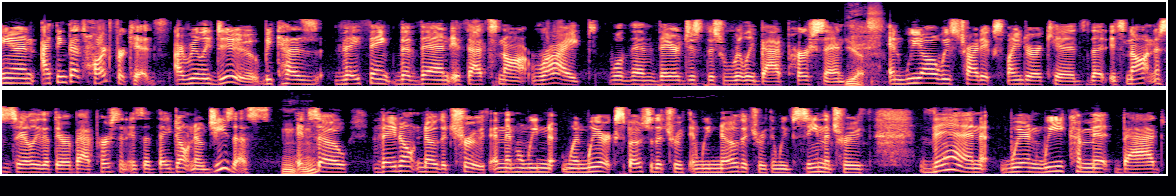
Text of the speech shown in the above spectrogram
And I think that's hard for kids. I really do because they think that then if that's not right, well, then they're just this really bad person. Yes. And we always try to explain to our kids that it's not necessarily that they're a bad person, it's that they don't know Jesus. And mm-hmm. so they don't know the truth. And then when we, when we are exposed to the truth and we know the truth and we've seen the truth, then when we commit bad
